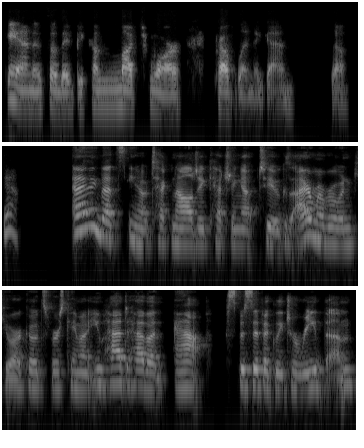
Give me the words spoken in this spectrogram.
scan. And so they've become much more prevalent again. So, yeah. And I think that's, you know, technology catching up too. Because I remember when QR codes first came out, you had to have an app specifically to read them.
